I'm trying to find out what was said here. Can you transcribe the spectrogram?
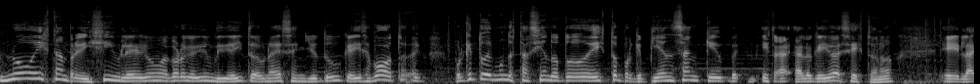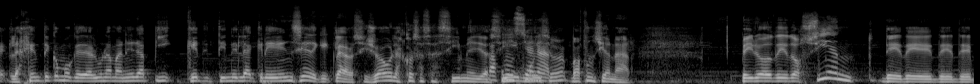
no es tan previsible. Yo me acuerdo que vi un videito de una vez en YouTube que dice, "Vos, to- eh, ¿por qué todo el mundo está haciendo todo esto? Porque piensan que, esto- a, a lo que iba es esto, ¿no? Eh, la, la gente como que de alguna manera pi- que tiene la creencia de que, claro, si yo hago las cosas así, medio Va así, muy va a funcionar. Pero de 200, de, de, de, de,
